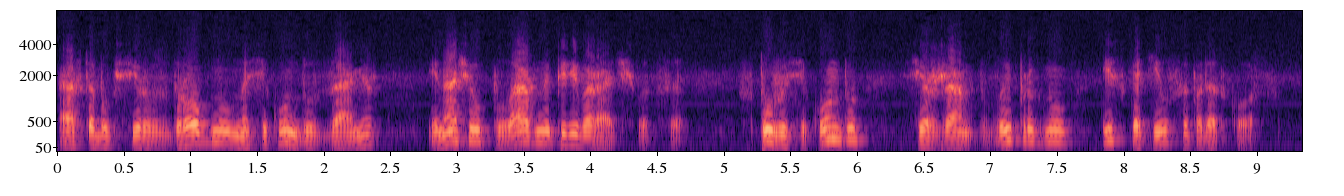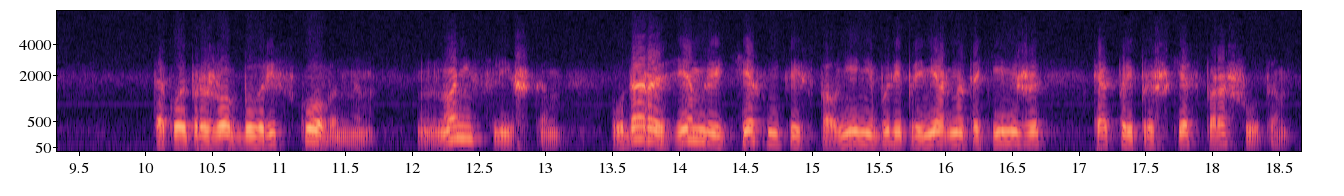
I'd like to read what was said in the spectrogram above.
Автобуксир вздрогнул, на секунду замер и начал плавно переворачиваться. В ту же секунду сержант выпрыгнул и скатился под откос. Такой прыжок был рискованным, но не слишком. Удары землю и техника исполнения были примерно такими же, как при прыжке с парашютом —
